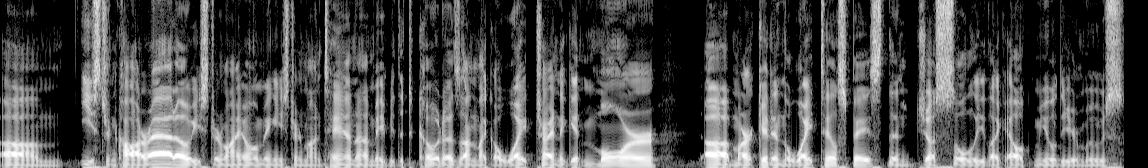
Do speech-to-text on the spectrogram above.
um, Eastern Colorado, Eastern Wyoming, Eastern Montana, maybe the Dakotas on like a white, trying to get more uh, market in the whitetail space than just solely like elk, mule deer, moose?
